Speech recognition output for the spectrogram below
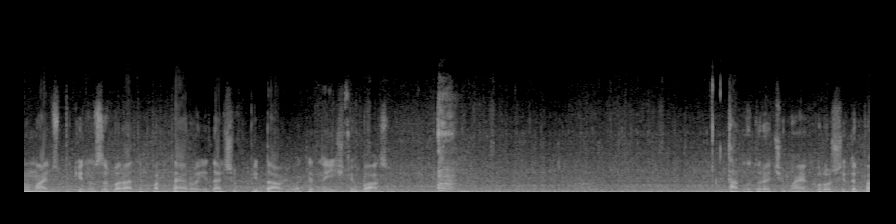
ми маємо спокійно забирати Пантеру і далі піддавлювати на їхню базу. Танк, до речі, має хороший ДП.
